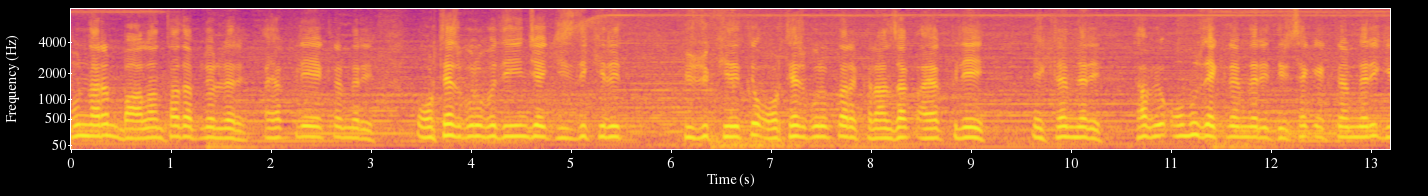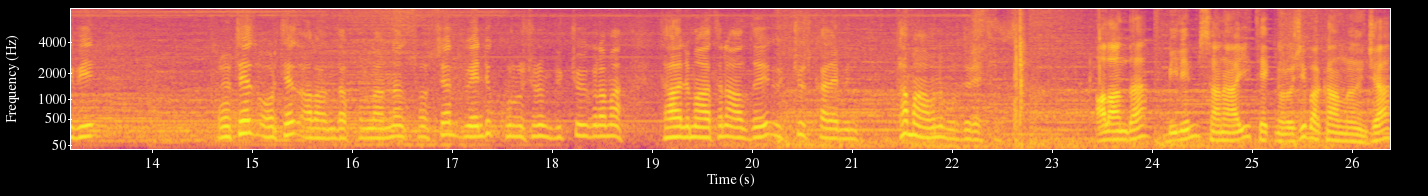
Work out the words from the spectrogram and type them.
bunların bağlantı adaptörleri, ayak bileği eklemleri, ortez grubu deyince gizli kilit, yüzük kilitli ortez grupları, kranzak ayak bileği eklemleri, tabi omuz eklemleri, dirsek eklemleri gibi protez ortez alanında kullanılan Sosyal Güvenlik Kuruluşu'nun bütçe uygulama talimatını aldığı 300 kalemin tamamını burada üretiyoruz. Alanda Bilim, Sanayi, Teknoloji Bakanlığı'nca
